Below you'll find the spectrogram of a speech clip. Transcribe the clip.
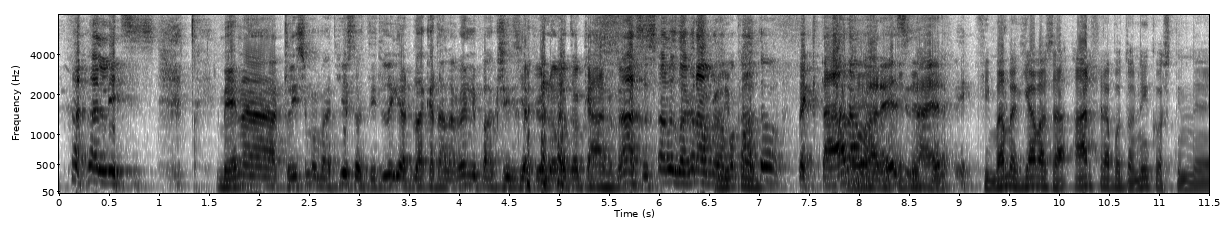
αναλύσεις. Με ένα κλείσιμο ματιού στο τίτλο για να καταλαβαίνουν οι παοξίδες για ποιο λόγο το κάνουμε. Α, στου άλλους τα γράφουν από Λοιπόν. κάτω. Πεκτάρα, μου Ε, αρέσει και να τέτοια. έρθει. Θυμάμαι, διάβαζα άρθρα από τον Νίκο στην ε,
